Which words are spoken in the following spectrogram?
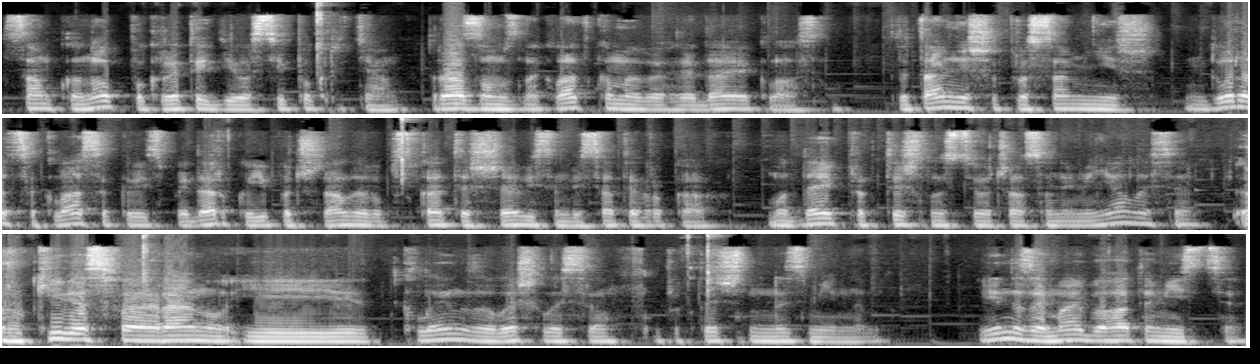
сам клинок покритий DLC покриттям. Разом з накладками виглядає класно. Детальніше про сам ніж. Endura – це класика від спайдерку, її починали випускати ще в 80-х роках. Модель практично з цього часу не мінялася. Руків'я з ФРНу і клин залишилися практично незмінними. Він не займає багато місця,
